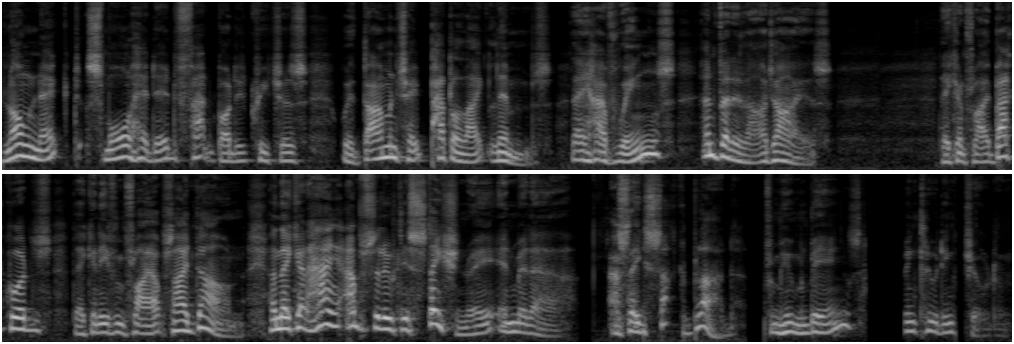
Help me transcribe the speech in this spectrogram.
Long-necked, small-headed, fat-bodied creatures with diamond-shaped paddle-like limbs. They have wings and very large eyes. They can fly backwards, they can even fly upside down, and they can hang absolutely stationary in midair, as they suck blood from human beings, including children,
